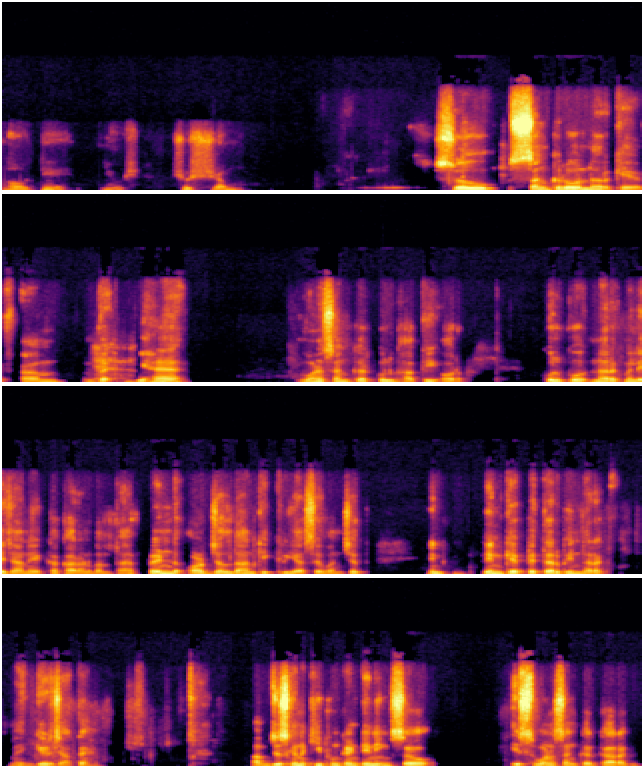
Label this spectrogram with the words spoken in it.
भौति शुश्रम So Sankaro Narkev, um, यह वर्णशंकर कुलघाती और कुल को नरक में ले जाने का कारण बनता है। पिंड और जलदान की क्रिया से वंचित इन इनके पितर भी नरक में गिर जाते हैं। अब जिस कीप ऑन सो इस वर्ण संकर कारक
